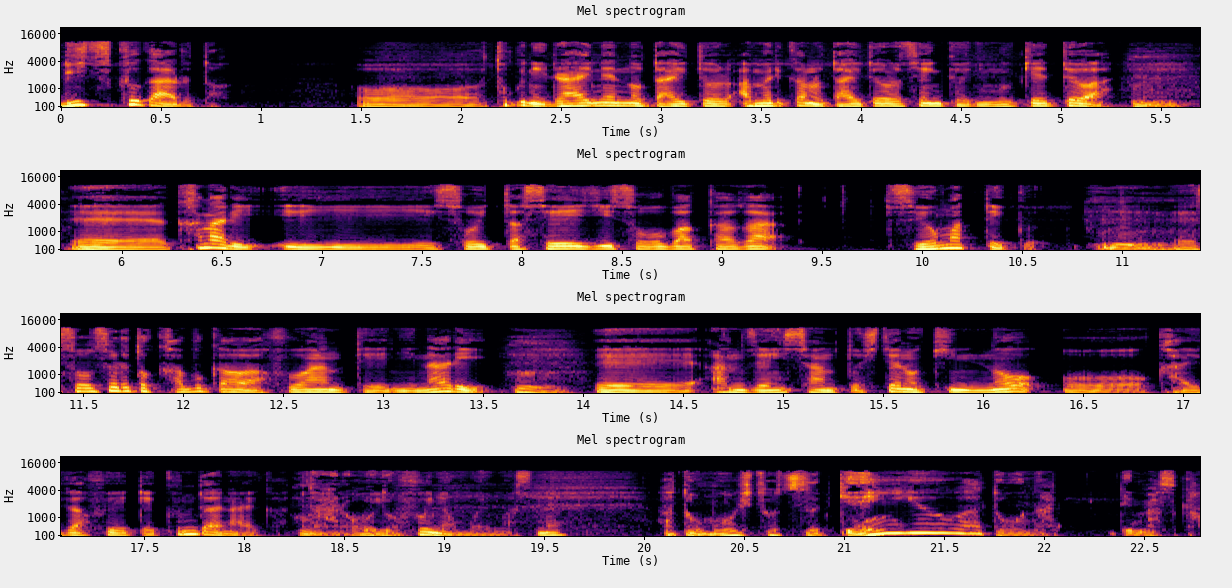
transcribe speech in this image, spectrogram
リスクがあると。特に来年の大統領アメリカの大統領選挙に向けては、うん、えー、かなりそういった政治相場化が強まっていくうん、えー、そうすると株価は不安定になり、うん、えー、安全資産としての金の買いが増えていくんではないかというふうに思いますね。あともう一つ、原油はどうなっていますか？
